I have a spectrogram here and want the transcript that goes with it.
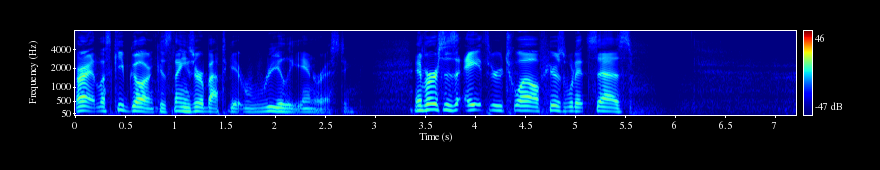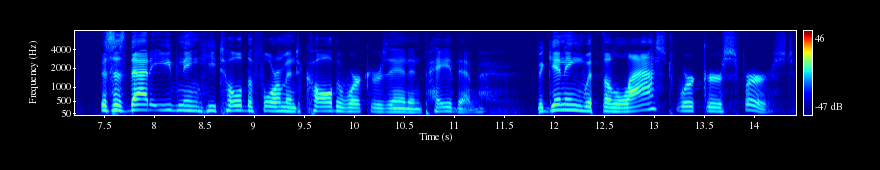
All right, let's keep going because things are about to get really interesting. In verses 8 through 12, here's what it says. It says, That evening he told the foreman to call the workers in and pay them, beginning with the last workers first.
